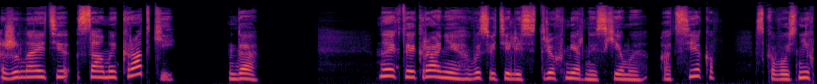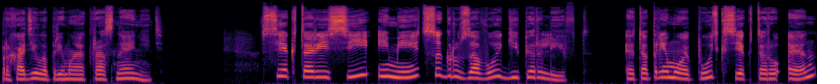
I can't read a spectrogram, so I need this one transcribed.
Желаете самый краткий? Да. На экране высветились трехмерные схемы отсеков, сквозь них проходила прямая красная нить. В секторе Си имеется грузовой гиперлифт. Это прямой путь к сектору N,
